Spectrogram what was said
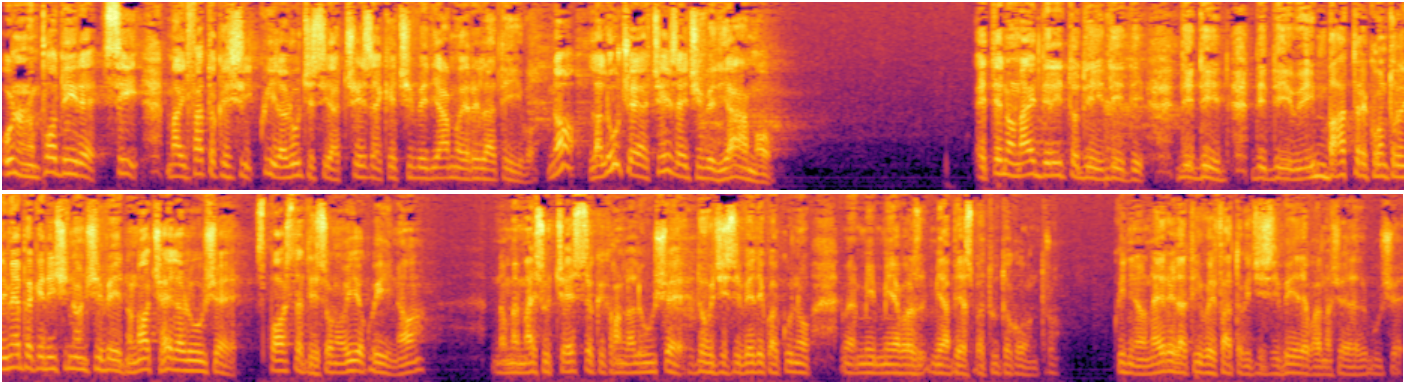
Uno non può dire sì, ma il fatto che sì, qui la luce sia accesa e che ci vediamo è relativo. No, la luce è accesa e ci vediamo. E te non hai il diritto di, di, di, di, imbattere contro di me perché dici non ci vedo, no, c'è la luce, spostati, sono io qui, no? Non mi è mai successo che con la luce dove ci si vede qualcuno mi, mi, mi abbia sbattuto contro. Quindi non è relativo il fatto che ci si vede quando c'è la luce.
